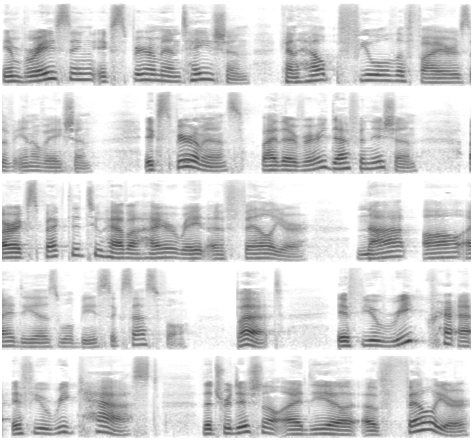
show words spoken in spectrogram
embracing experimentation can help fuel the fires of innovation. Experiments, by their very definition, are expected to have a higher rate of failure. Not all ideas will be successful. But if you, reca- if you recast the traditional idea of failure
